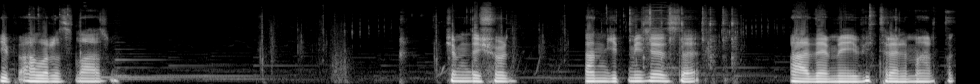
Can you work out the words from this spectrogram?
İp alırız lazım. Şimdi şuradan gitmeyeceğiz de ADM'yi bitirelim artık.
